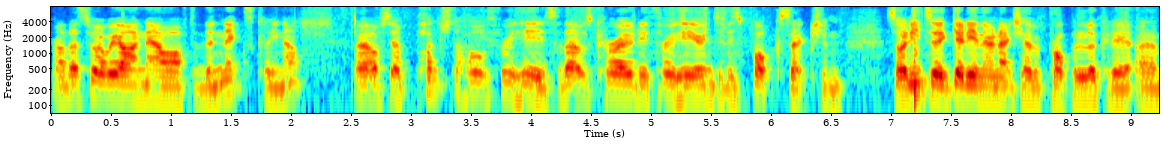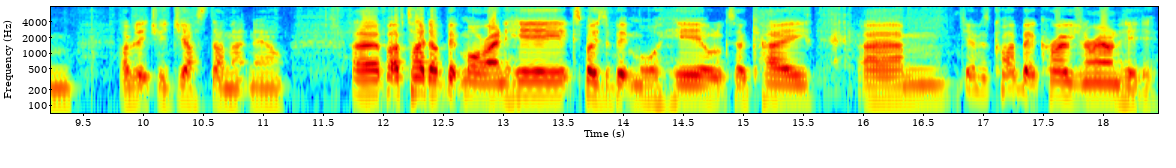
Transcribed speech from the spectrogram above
Right, that's where we are now after the next cleanup. Uh, obviously I punched a hole through here, so that was corroded through here into this box section. So I need to get in there and actually have a proper look at it. Um, I've literally just done that now. Uh, but I've tied up a bit more around here, exposed a bit more here, looks okay. Um, yeah, there's quite a bit of corrosion around here.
